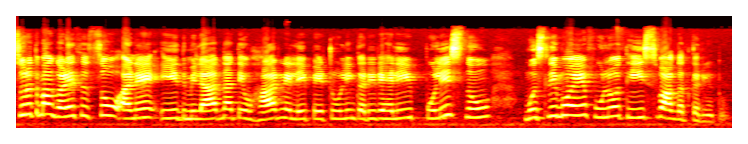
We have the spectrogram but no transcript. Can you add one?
સુરતમાં ગણેશ ઉત્સવ અને ઈદ મિલાદના તહેવારને લઈ પેટ્રોલિંગ કરી રહેલી પોલીસનું મુસ્લિમોએ ફૂલોથી સ્વાગત કર્યું હતું.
